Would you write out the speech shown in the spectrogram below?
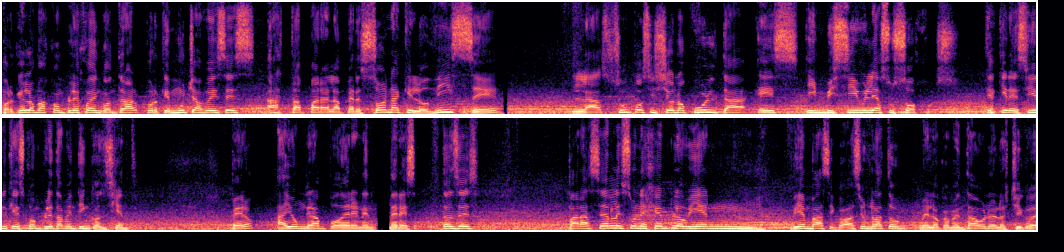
¿Por qué es lo más complejo de encontrar? Porque muchas veces hasta para la persona que lo dice, la suposición oculta es invisible a sus ojos. ¿Qué quiere decir? Que es completamente inconsciente pero hay un gran poder en entender eso. Entonces, para hacerles un ejemplo bien, bien básico, hace un rato me lo comentaba uno de los chicos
